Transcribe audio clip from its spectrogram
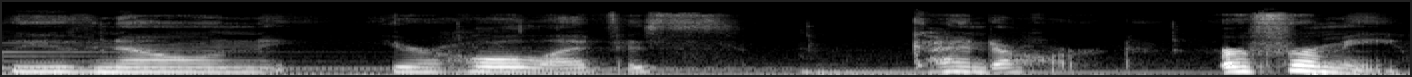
who you've known your whole life is kind of hard. Or for me.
